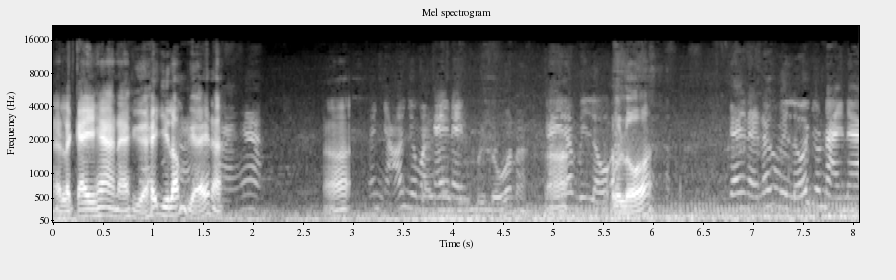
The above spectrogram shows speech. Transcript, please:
này là cây ha nè rễ dữ lắm rễ nè ha. đó Nó nhỏ nhưng mà cây này bị lúa nè cây Đó. nó bị rồi lửa Cây này nó bị lửa chỗ này nè.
